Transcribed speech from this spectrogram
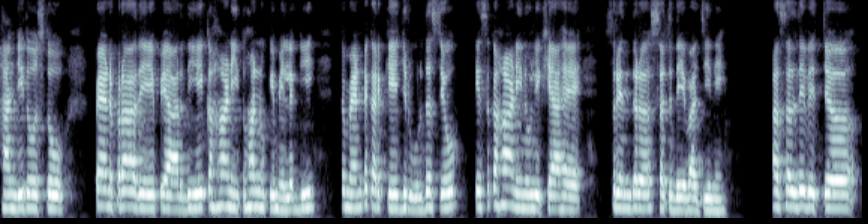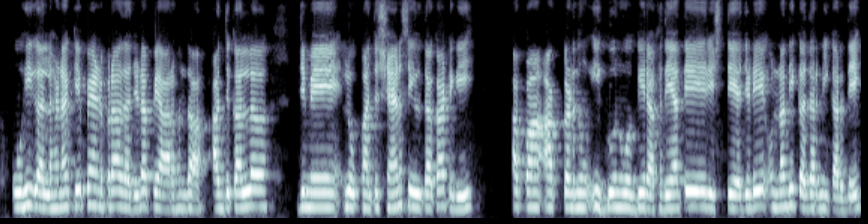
ਹਾਂਜੀ ਦੋਸਤੋ, ਭੈਣ ਭਰਾ ਦੇ ਪਿਆਰ ਦੀ ਇਹ ਕਹਾਣੀ ਤੁਹਾਨੂੰ ਕਿਵੇਂ ਲੱਗੀ? ਕਮੈਂਟ ਕਰਕੇ ਜਰੂਰ ਦੱਸਿਓ। ਇਸ ਕਹਾਣੀ ਨੂੰ ਲਿਖਿਆ ਹੈ ਸੁਰਿੰਦਰ ਸਚਦੇਵਾ ਜੀ ਨੇ। ਅਸਲ ਦੇ ਵਿੱਚ ਉਹੀ ਗੱਲ ਹੈ ਨਾ ਕਿ ਭੈਣ ਭਰਾ ਦਾ ਜਿਹੜਾ ਪਿਆਰ ਹੁੰਦਾ, ਅੱਜ ਕੱਲ ਜਿਵੇਂ ਲੋਕਾਂ 'ਚ ਸਹਿਣਸ਼ੀਲਤਾ ਘਟ ਗਈ, ਆਪਾਂ ਆਕੜ ਨੂੰ, ਈਗੋ ਨੂੰ ਅੱਗੇ ਰੱਖਦੇ ਆ ਤੇ ਰਿਸ਼ਤੇ ਆ ਜਿਹੜੇ ਉਹਨਾਂ ਦੀ ਕਦਰ ਨਹੀਂ ਕਰਦੇ,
